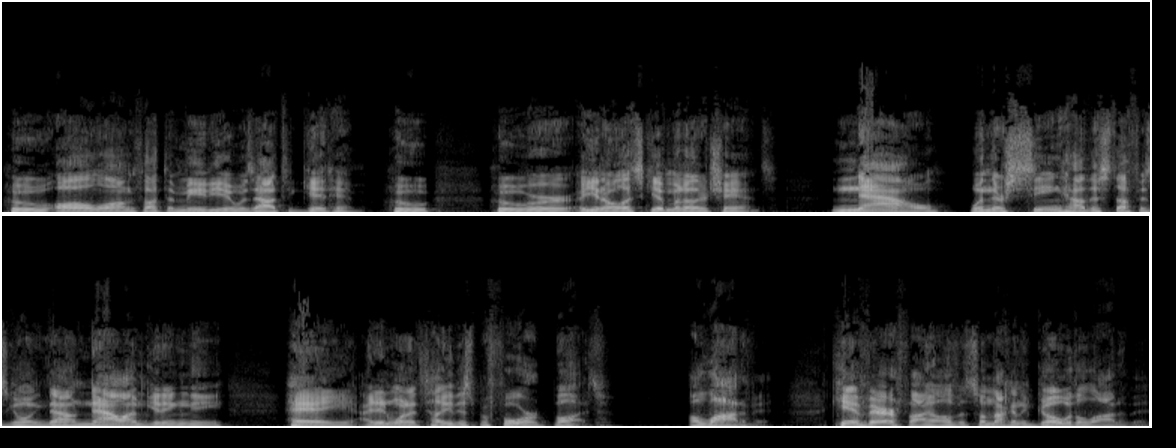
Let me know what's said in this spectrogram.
who all along thought the media was out to get him, who who were, you know, let's give him another chance. Now, when they're seeing how this stuff is going down, now I'm getting the hey, I didn't want to tell you this before, but a lot of it. Can't verify all of it, so I'm not going to go with a lot of it.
